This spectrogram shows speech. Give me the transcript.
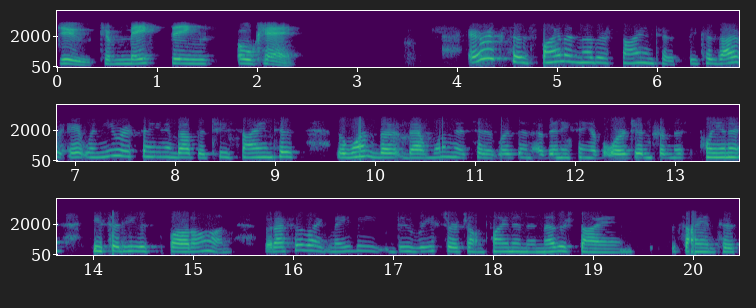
do to make things okay? Erik says find another scientist because I it, when you were saying about the two scientists, the one the that one that said it wasn't of anything of origin from this planet, he said he was spot on. But I feel like maybe do research on finding another science scientist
